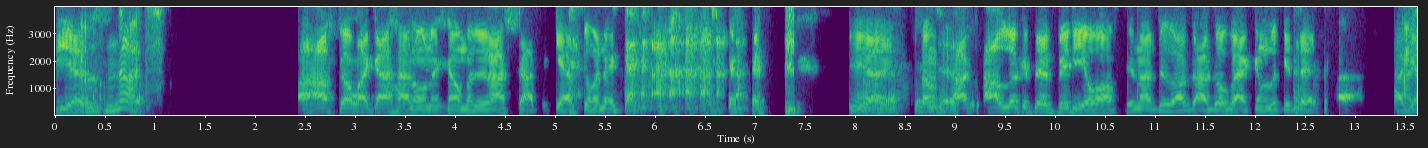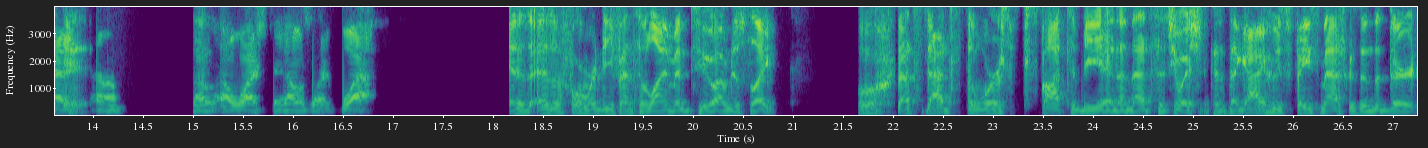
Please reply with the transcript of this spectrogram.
Yeah, It was nuts. I, I felt like I had on a helmet and I shot the gap doing that. Yeah, that's Some- I. I look at that video often. I do. I, I go back and look at that. Uh, I got I- it. Um, I, I watched it. I was like, wow. And as as a former defensive lineman too, I'm just like, oh, that's that's the worst spot to be in in that situation because the guy whose face mask is in the dirt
